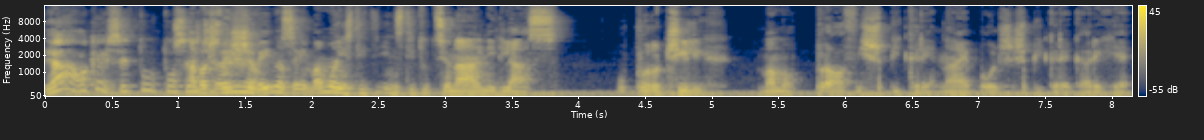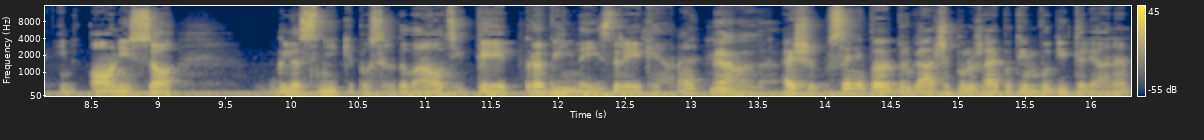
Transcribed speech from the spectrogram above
Ja, ok, se to, to se Ampak še vedno se, imamo institucionalni glas v poročilih, imamo profi špikere, najboljše špikere, kar jih je. In oni so glasniki, posredovalci te pravilne izreke. Ja, Eš, vse je pa drugačen položaj potem voditelja. Ne?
